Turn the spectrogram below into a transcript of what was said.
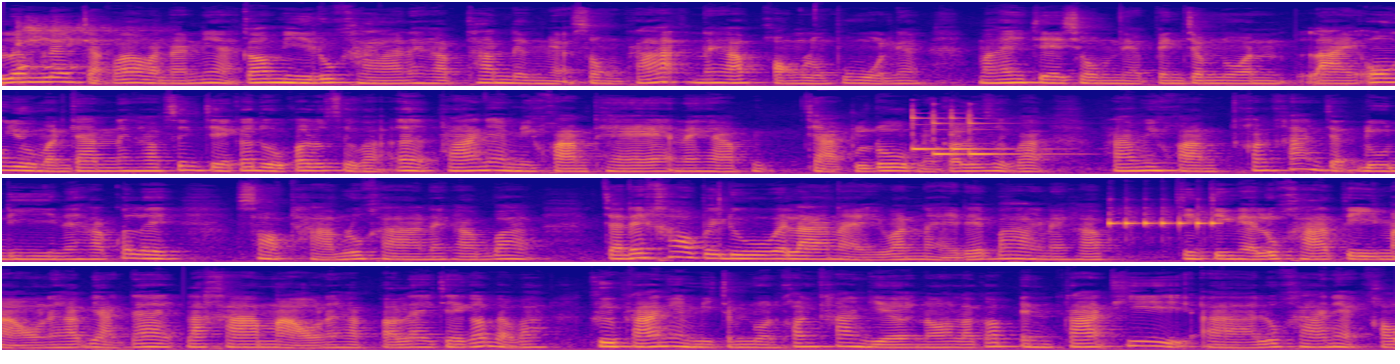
เริ่มเรื่องจากว่าวันนั้นเนี่ยก็มีลูกค้านะครับท่านหนึ่งเนี่ยส่งพระนะครับของหลวงปู่หมุนเนี่ยมาให้เจชมเนี่ยเป็นจำนวนหลายองค์อยู่เหมือนกันนะครับ ซึ่งเจก็ดูก็รู้สึกว่าเออพระเนี่ยมีความแท้นะครับ จากรูปเนี่ยก็รู้สึกว่า ร้านมีความค่อนข้างจะดูดีนะครับ ก็เลยสอบถามลูกค้านะครับว่าจะได้เข้าไปดูเวลาไหนวันไหนได้บ้างนะครับ จริงๆเนี่ยลูกค้าตีเหมานะครับอยากได้ราคาเหมานะครับตอนแรกเจก็แบบว่าคือพระเนี่ยมีจำนวนค่อนข้างเยอะเนาะแล้วก็เป็นพระที่อ่าลูกค้าเนี่ยเขา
